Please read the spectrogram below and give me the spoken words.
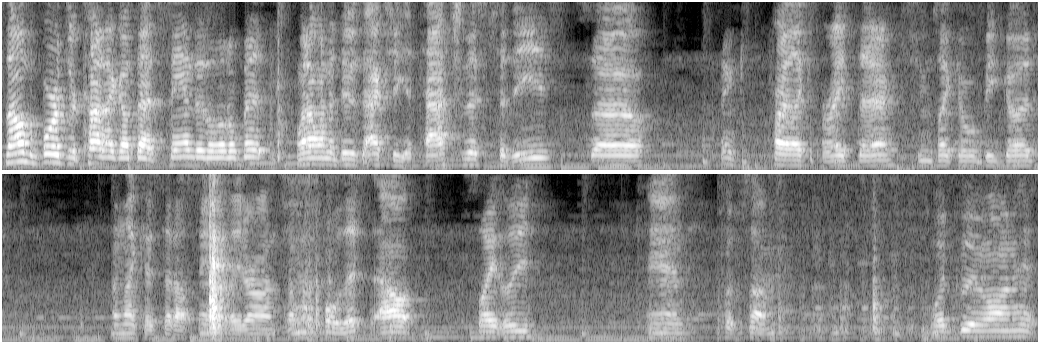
So now the boards are cut, I got that sanded a little bit. What I want to do is actually attach this to these. So I think probably like right there, seems like it will be good. And like I said, I'll sand it later on. So I'm going to pull this out slightly and put some wood glue on it.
